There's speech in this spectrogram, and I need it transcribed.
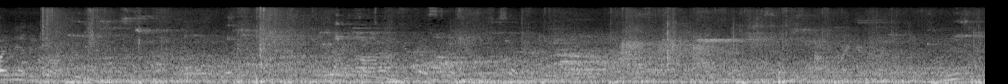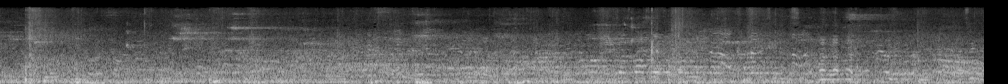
外面的。哈哈哈。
